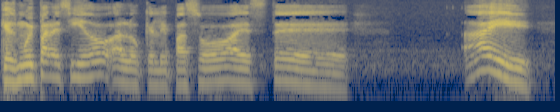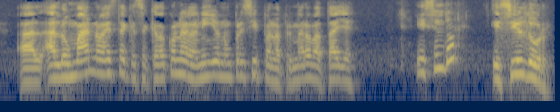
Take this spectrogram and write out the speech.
Que es muy parecido a lo que le pasó a este. Ay, al, al humano este que se quedó con el anillo en un principio, en la primera batalla. ¿Isildur? Isildur.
